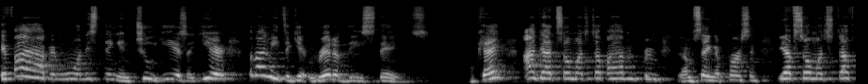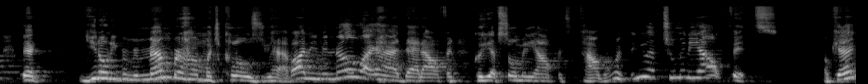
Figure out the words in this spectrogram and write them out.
if I haven't worn this thing in two years, a year, then I need to get rid of these things. Okay. I got so much stuff I haven't, I'm saying a person, you have so much stuff that you don't even remember how much clothes you have. I didn't even know I had that outfit because you have so many outfits piled on. Then you have too many outfits. Okay.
